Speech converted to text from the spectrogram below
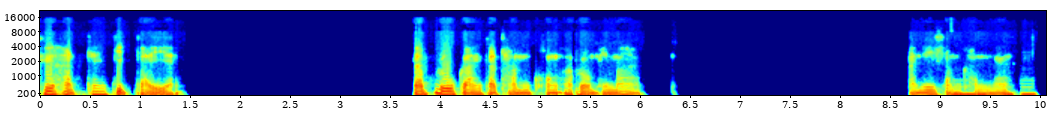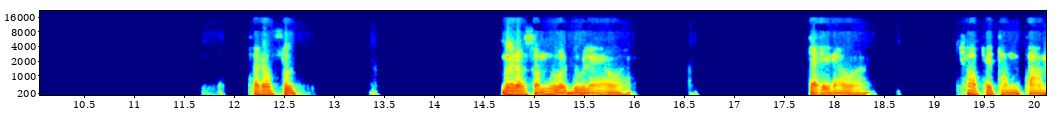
คือหัดแทงจิตใจอะ รับรู้การกระทำของอารมณ์ให้มาก อันนี้สำคัญนะ ถ้าเราฝึก เมื่อเราสำรวจดูแล้วใจเราชอบไปทำตาม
